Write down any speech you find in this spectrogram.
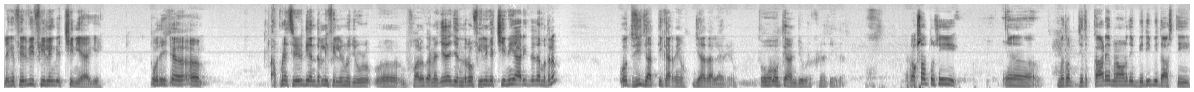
ਲੇਕਿਨ ਫਿਰ ਵੀ ਫੀਲਿੰਗ ਅੱਛੀ ਨਹੀਂ ਆਏਗੀ। ਤਾਂ ਉਹਦੇ ਚ ਆਪਣੇ ਸਰੀਰ ਦੀ ਅੰਦਰਲੀ ਫੀਲਿੰਗ ਨੂੰ ਜ਼ਰੂਰ ਫੋਲੋ ਕਰਨਾ ਚਾਹੀਦਾ। ਜੇ ਅੰਦਰੋਂ ਫੀਲਿੰਗ ਅੱਛੀ ਨਹੀਂ ਆ ਰਹੀ ਤੇ ਇਹਦਾ ਮਤਲਬ ਉਹ ਤੁਸੀਂ ਜਾਤੀ ਕਰ ਰਹੇ ਹੋ ਜ਼ਿਆਦਾ ਲੈ ਰਹੇ ਹੋ। ਤਾਂ ਉਹ ਧਿਆਨ ਜ਼ਰੂਰ ਰੱਖਣਾ ਚਾਹੀਦਾ। ਡਾਕਟਰ ਸਾਹਿਬ ਤੁਸੀਂ ਮਤਲਬ ਜਦ ਕਾੜੇ ਬਣਾਉਣ ਦੀ ਵਿਧੀ ਵੀ ਦੱਸਤੀ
